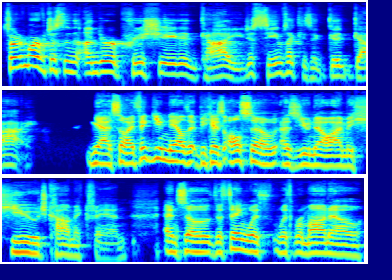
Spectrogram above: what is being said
sort of more of just an underappreciated guy. He just seems like he's a good guy. Yeah, so I think you nailed it because also, as you know, I'm a huge comic fan, and so the thing with with Romano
